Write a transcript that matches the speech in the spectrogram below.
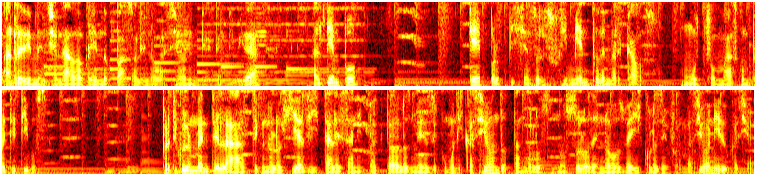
han redimensionado abriendo paso a la innovación y la creatividad, al tiempo que propician el surgimiento de mercados mucho más competitivos. Particularmente las tecnologías digitales han impactado los medios de comunicación, dotándolos no solo de nuevos vehículos de información y educación,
